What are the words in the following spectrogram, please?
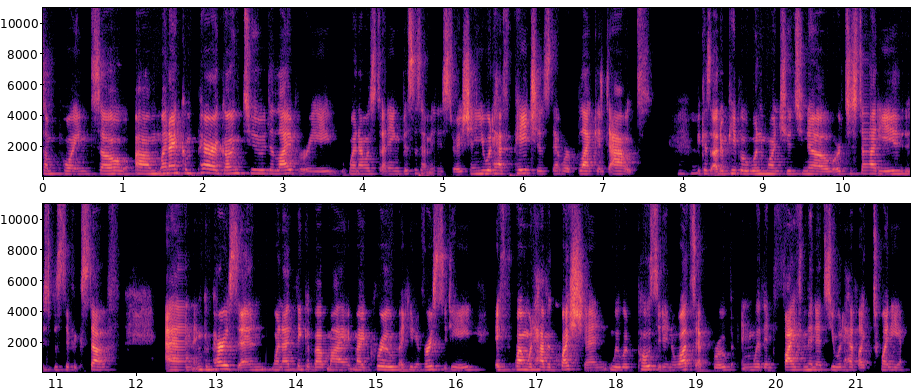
some point. So um, when I compare going to the library when I was studying business administration, you would have pages that were blackened out mm-hmm. because other people wouldn't want you to know or to study specific stuff. And in comparison, when I think about my, my group at university, if one would have a question, we would post it in a WhatsApp group. And within five minutes, you would have like 20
